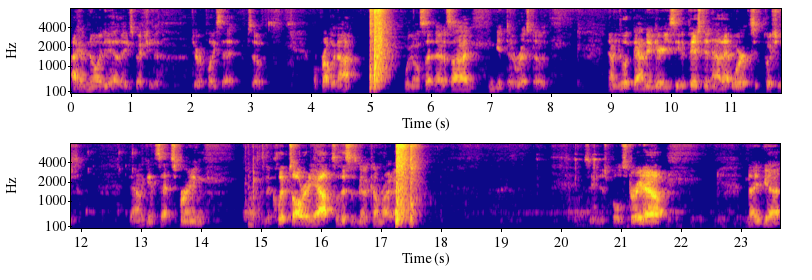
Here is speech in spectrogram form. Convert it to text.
I have no idea how they expect you to, to replace that. So we're probably not. We're gonna set that aside and get to the rest of it. Now you look down in here, you see the piston, how that works. It pushes down against that spring. The clip's already out, so this is gonna come right out. So you just pull straight out. Now you've got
